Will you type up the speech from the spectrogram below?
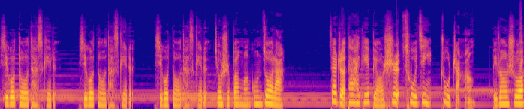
shigoto tasket，shigoto tasket，shigoto tasket 就是帮忙工作啦。 再者，它还可以表示促进、助长，比方说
